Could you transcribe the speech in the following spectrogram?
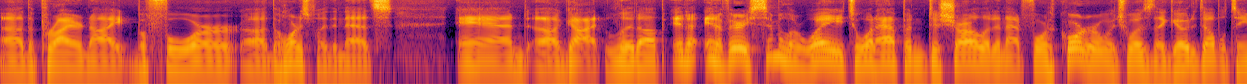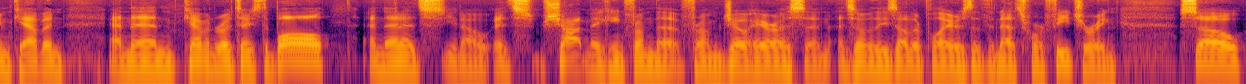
uh, the prior night before uh, the Hornets played the Nets and uh, got lit up in a, in a very similar way to what happened to Charlotte in that fourth quarter, which was they go to double team Kevin, and then Kevin rotates the ball, and then it's you know it's shot making from the from Joe Harris and, and some of these other players that the Nets were featuring. So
